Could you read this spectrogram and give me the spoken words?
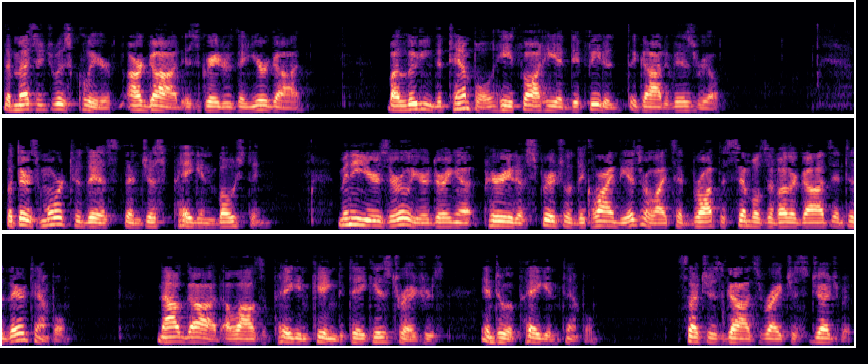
The message was clear. Our God is greater than your God. By looting the temple, he thought he had defeated the God of Israel. But there's more to this than just pagan boasting. Many years earlier, during a period of spiritual decline, the Israelites had brought the symbols of other gods into their temple. Now God allows a pagan king to take his treasures into a pagan temple. Such is God's righteous judgment.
